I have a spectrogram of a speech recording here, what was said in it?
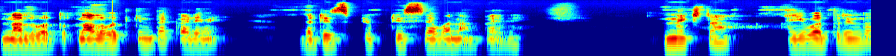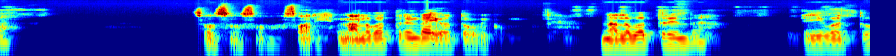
ನಲ್ವತ್ತು. ನಲ್ವತ್ತಕ್ಕಿಂತ ಕಡಿಮೆ. ದಟ್ ಈಸ್ ಫಿಫ್ಟಿ ಸೆವೆನ್ ಆಗ್ತಾ ಇದೆ. ನೆಕ್ಸ್ಟ್ ಐವತ್ತರಿಂದ ಸೊ ಸೊ ಸೊ ಸಾರಿ ನಲವತ್ತರಿಂದ ಐವತ್ತು ಹೋಗ್ಬೇಕು. ನಲವತ್ತರಿಂದ ಐವತ್ತು,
